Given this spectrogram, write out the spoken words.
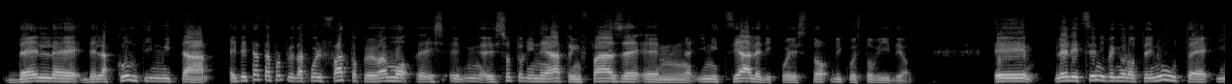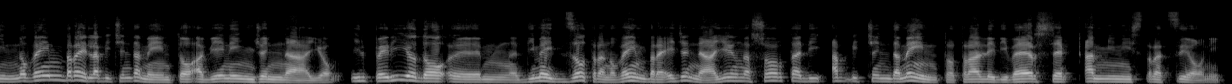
del, della continuità è dettata proprio da quel fatto che avevamo eh, eh, sottolineato in fase eh, iniziale di questo, di questo video. E le elezioni vengono tenute in novembre e l'avvicendamento avviene in gennaio. Il periodo ehm, di mezzo tra novembre e gennaio è una sorta di avvicendamento tra le diverse amministrazioni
